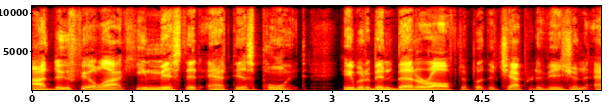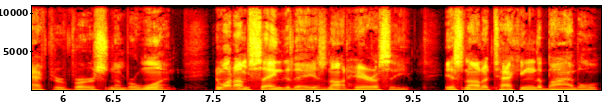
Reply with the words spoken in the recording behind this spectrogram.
I do feel like he missed it at this point. He would have been better off to put the chapter division after verse number one. And what I'm saying today is not heresy. It's not attacking the Bible.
